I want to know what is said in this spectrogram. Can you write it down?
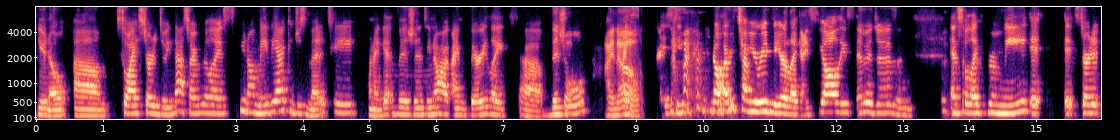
you know um, so i started doing that. So i realized you know maybe i could just meditate when i get visions. You know I, am very like uh, visual. I know. I, I see you know every time you read me you're like i see all these images. And and so like for me it it started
